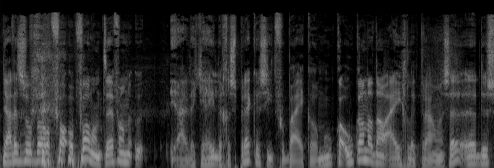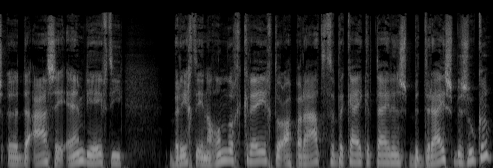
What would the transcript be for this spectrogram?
Ja, dat is wel, wel opvallend, hè? Van, ja, dat je hele gesprekken ziet voorbij komen. Hoe kan, hoe kan dat nou eigenlijk trouwens? Hè? Uh, dus uh, de ACM, die heeft die berichten in handen gekregen door apparaten te bekijken tijdens bedrijfsbezoeken.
